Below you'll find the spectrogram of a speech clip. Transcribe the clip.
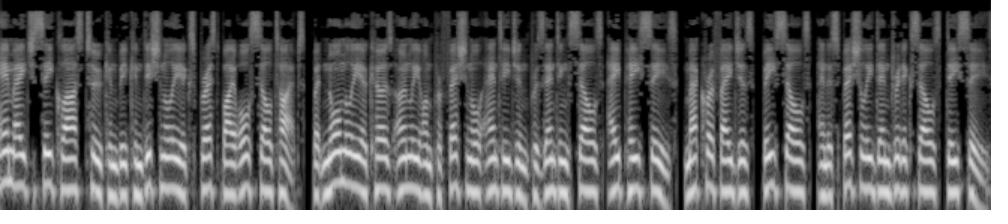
MHC class II can be conditionally expressed by all cell types, but normally occurs only on professional antigen-presenting cells APCs, macrophages, B cells, and especially dendritic cells DCs.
